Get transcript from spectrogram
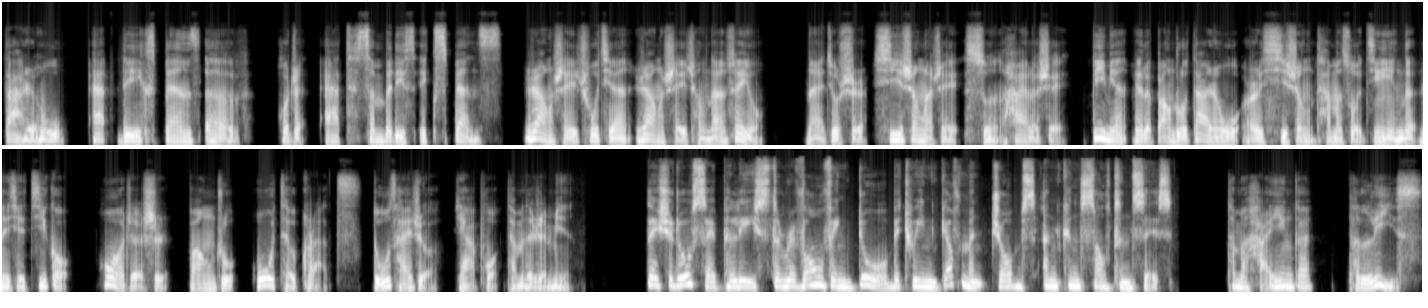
大人物。At the expense of，或者 at somebody's expense，让谁出钱，让谁承担费用，那也就是牺牲了谁，损害了谁。避免为了帮助大人物而牺牲他们所经营的那些机构，或者是帮助 autocrats 独裁者压迫他们的人民。They should also police the revolving door between government jobs and consultancies. 他们还应该 police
